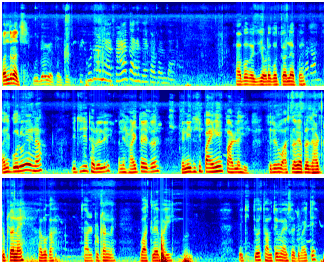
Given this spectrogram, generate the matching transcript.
पंधराच. उद्या भेटायचं. ती कुठे आणि काय करायचंय गावठांचा हा बघा एवढा गवत काढलाय आपण. आणि गोलून आहे ना इथेशी ठेवलेली. आणि हा इथं यायचं यांनी इथेशी पायने पाडलं ही. तरी वाचलं भाई आपलं झाड तुटलं नाही. हा बघा झाड तुटलं नाही. वाचलंय भाई. एक एक दिवस थांबतोय मी यासाठी माहिती आहे?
